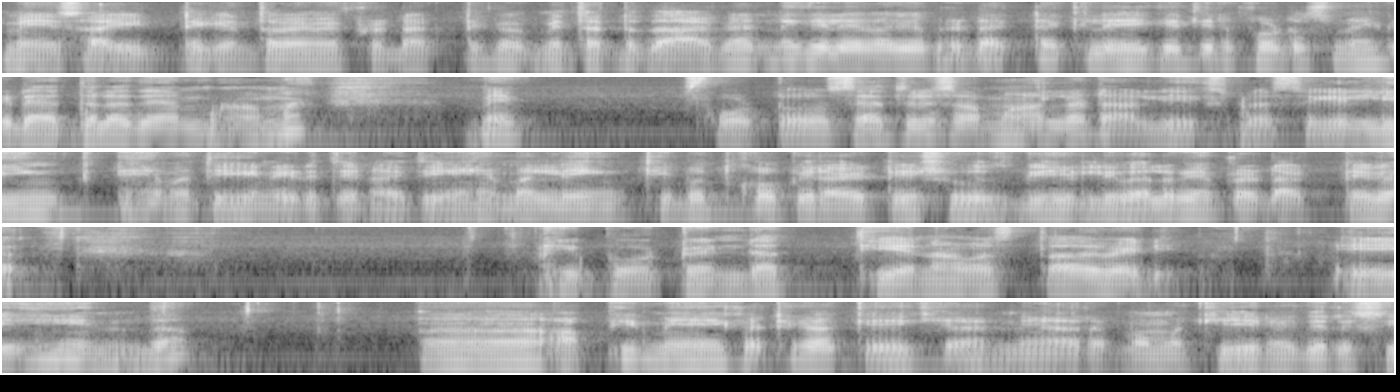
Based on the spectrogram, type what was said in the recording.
මේ සයිට් එකෙන් තමයි මේ ප්‍රොඩක්ට් එක මෙතනට දාගන්න කියලා වගේ ප්‍රොඩක්ට් එකක් ඒකේ තියෙන ෆොටෝස් මේකට ඇදලා දැම්මම මේ ෆොටෝස් ඇතුලේ සමහරවිට AliExpress එකේ link එහෙම තියෙන ඉඩ තියෙනවා. ඉතින් එහෙම link තිබ්බොත් copyright issues ගිහිල්ලිවල මේ ප්‍රොඩක්ට් එක report වෙන්නත් තියෙන අවස්ථාව වැඩි. ඒ හින්දා අපි මේක ටිකක් ඒ කියන්නේ අර මම කියන විදිහට C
